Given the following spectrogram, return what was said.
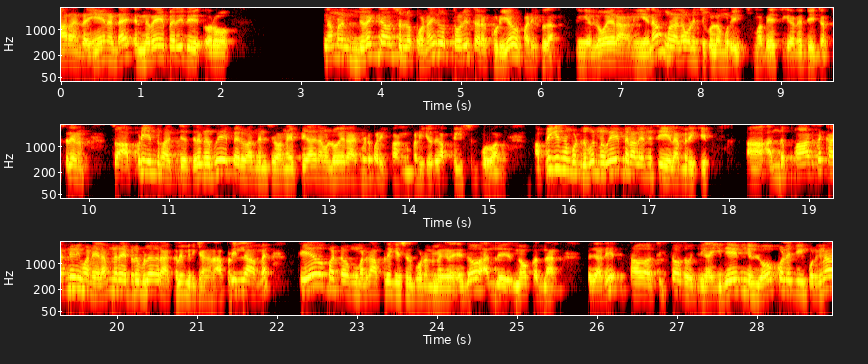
ஆறாயிரம் ரூபாய். ஏனென்றா நிறைய பேர் இது ஒரு நம்ம டிரெக்டா சொல்ல போனா இது ஒரு தொழில் தரக்கூடிய ஒரு படிப்பு தான் நீங்க லோயர் ஆனீங்கன்னா உங்களால ஒழிச்சு கொள்ள முடியும். சும்மா பேசிக்கான டீட்டெயில்ஸ் சரி சோ அப்படி என்ற பட்சத்துல நிறைய பேர் வந்து என்ன செய்வாங்க? எப்படியாவது நம்ம லோயர் ஆகி மட்டும் படிப்பாங்க. படிக்கிறதுக்கு அப்ளிகேஷன் போடுவாங்க. அப்ளிகேஷன் போட்டது போது நிறைய பேரால என்ன செய்யலாம் இருக்கு அந்த பாடத்தை கண்டினியூ பண்ணலாம் நிறைய பேர் விலகிறாக்களும் இருக்காங்க. அப்படி இல்லாம தேவைப்பட்டவங்க மட்டும் தான் அப்ளிகேஷன் போடணுமே ஏதோ அந்த நோக்கம் தான் சிக்ஸ் தௌசண்ட் வச்சிருக்காங்க. இதே நீங்க லோ காலேஜுக்கு போனீங்கன்னா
